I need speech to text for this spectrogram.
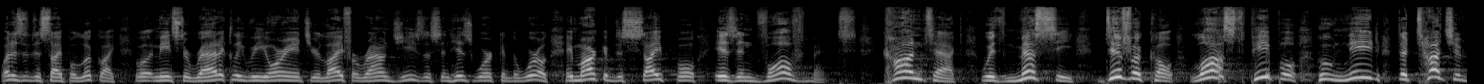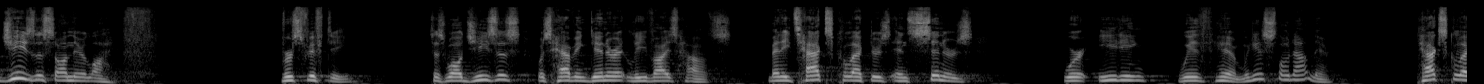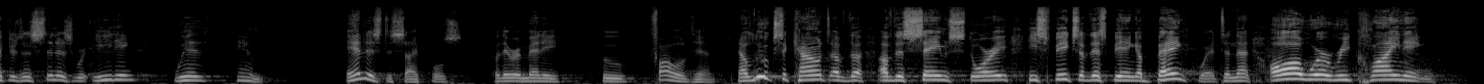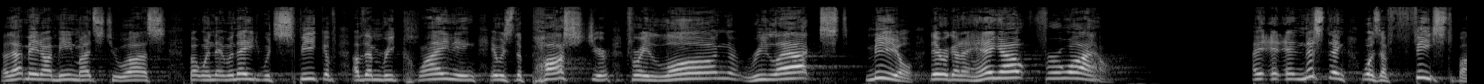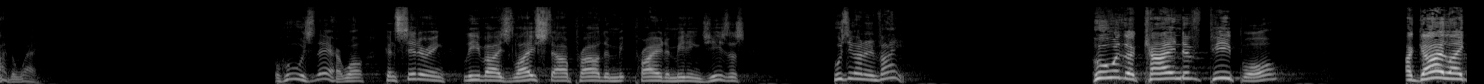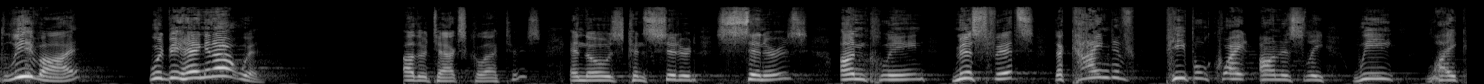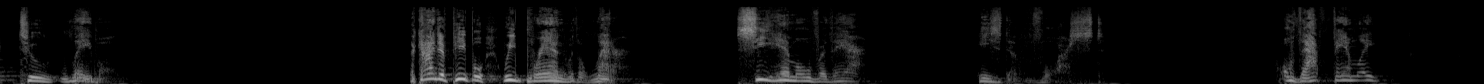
What does a disciple look like? Well, it means to radically reorient your life around Jesus and his work in the world. A mark of disciple is involvement, contact with messy, difficult, lost people who need the touch of Jesus on their life. Verse 15 says, While Jesus was having dinner at Levi's house, many tax collectors and sinners were eating with him. We need to slow down there. Tax collectors and sinners were eating with him and his disciples, for there were many who followed him. Now, Luke's account of, the, of this same story, he speaks of this being a banquet and that all were reclining. Now, that may not mean much to us, but when they, when they would speak of, of them reclining, it was the posture for a long, relaxed meal. They were going to hang out for a while. And this thing was a feast, by the way. Well, who was there? Well, considering Levi's lifestyle prior to, prior to meeting Jesus, who's he going to invite? Who were the kind of people a guy like Levi would be hanging out with? Other tax collectors and those considered sinners, unclean, misfits, the kind of people, quite honestly, we like to label. The kind of people we brand with a letter. See him over there. He's divorced. Oh, that family?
